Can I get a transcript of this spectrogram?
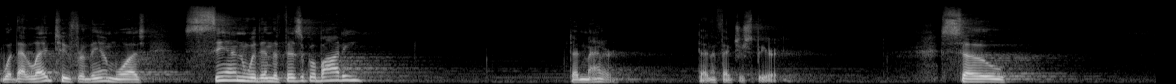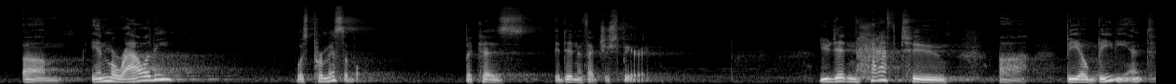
what that led to for them was sin within the physical body doesn't matter, doesn't affect your spirit. So, um, immorality was permissible because it didn't affect your spirit. You didn't have to uh, be obedient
